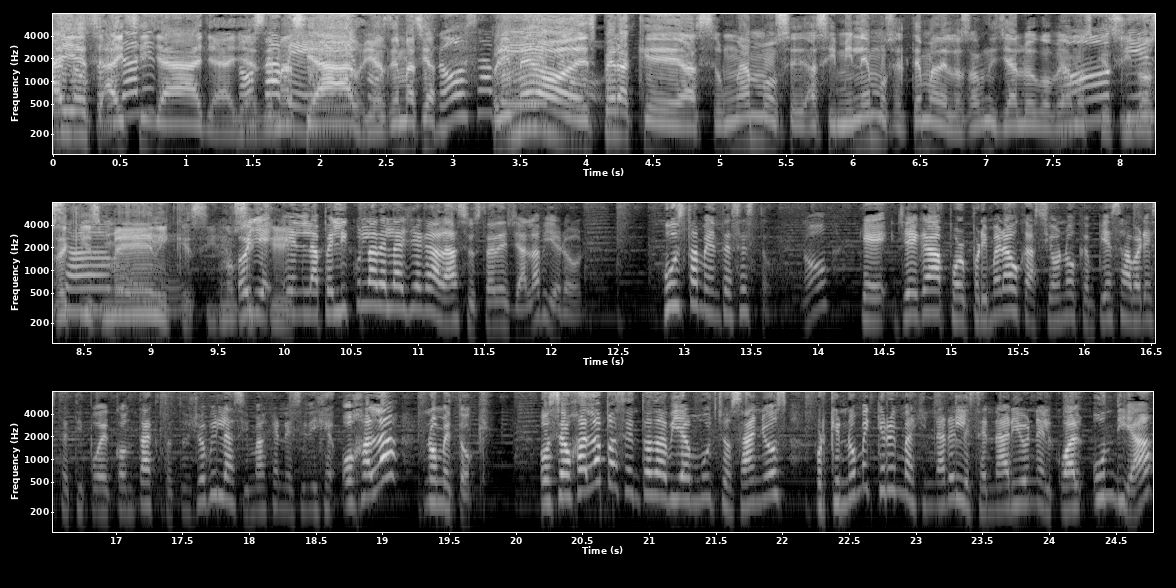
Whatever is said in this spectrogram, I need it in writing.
Ay, es- ay, sí, ya, ya, ya no es demasiado, ya es demasiado. no. Primero, espera que asumamos, eh, asimilemos el tema de los ovnis, ya luego veamos No, que si los X-Men y que si no Oye, sé qué. en la película de la llegada, si ustedes ya la vieron, justamente es esto, ¿no? Que llega por primera ocasión o que empieza a ver este tipo de contacto. Entonces yo vi las imágenes y dije, ojalá no me toque. O sea, ojalá pasen todavía muchos años porque no me quiero imaginar el escenario en el cual un día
